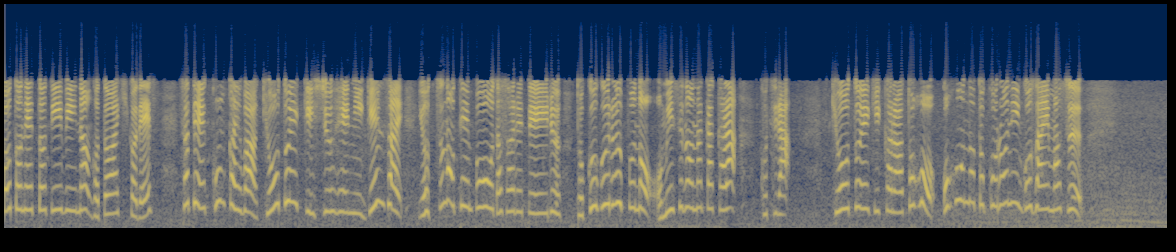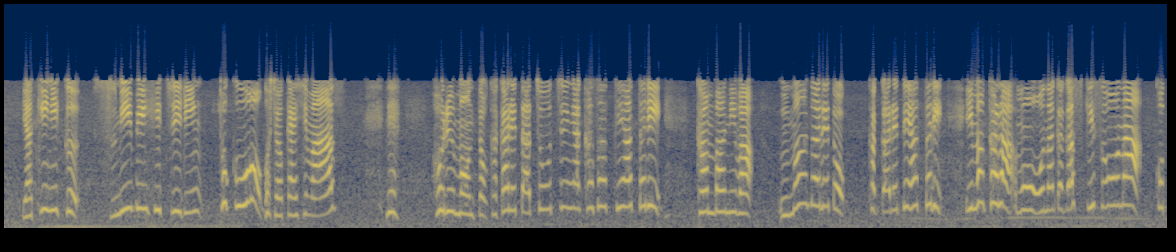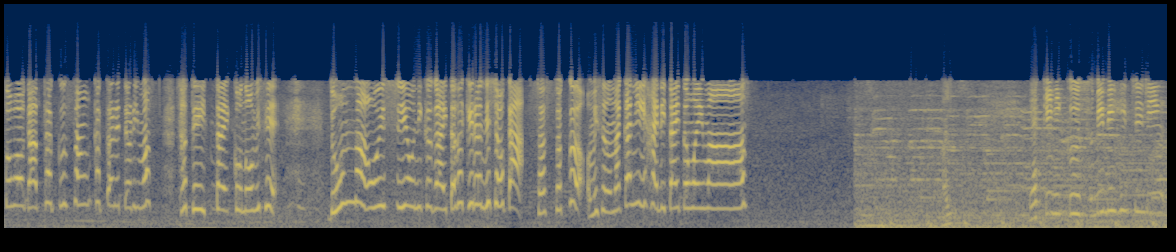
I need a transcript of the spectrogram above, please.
京都ネット TV の後藤明子です。さて、今回は京都駅周辺に現在4つの店舗を出されている特グループのお店の中から、こちら、京都駅から徒歩5分のところにございます、焼肉炭火七輪特をご紹介します。ね、ホルモンと書かれた提灯が飾ってあったり、看板には馬だれと書かれてあったり、今からもうお腹が空きそうな言葉がたくさん書かれております。さて一体このお店、どんな美味しいお肉がいただけるんでしょうか？早速お店の中に入りたいと思います。はい。焼肉炭火七輪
